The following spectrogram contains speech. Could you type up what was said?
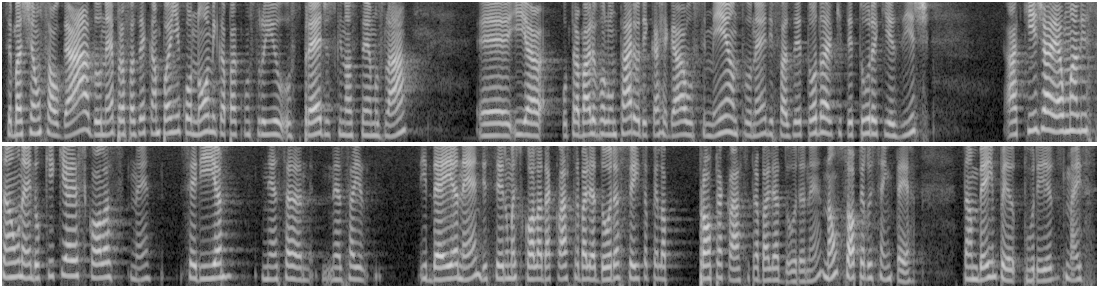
Sebastião Salgado, né, para fazer campanha econômica para construir os prédios que nós temos lá. É, e a, o trabalho voluntário de carregar o cimento, né, de fazer toda a arquitetura que existe. Aqui já é uma lição né, do que, que a escola né, seria nessa, nessa ideia né, de ser uma escola da classe trabalhadora feita pela própria classe trabalhadora, né? não só pelos sem terra, também por eles, mas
